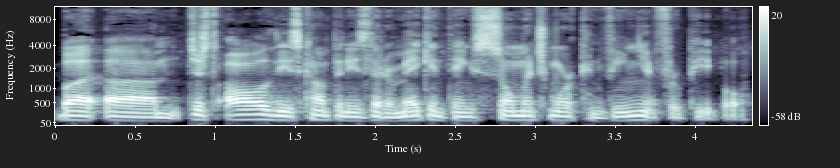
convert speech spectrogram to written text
but um, just all of these companies that are making things so much more convenient for people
